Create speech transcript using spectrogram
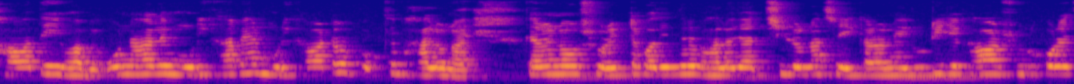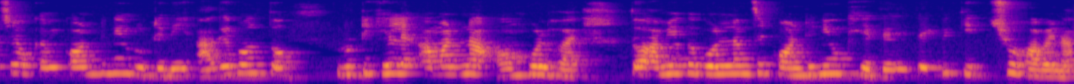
খাওয়াতেই হবে। ও না হলে মুড়ি খাবে, আর মুড়ি খাওয়াটা ওর পক্ষে ভালো নয়। কেননা ওর শরীরটা কদিন ধরে ভালো যাচ্ছিল না, সেই কারণে রুটি যে খাওয়া শুরু করেছে, ওকে আমি কন্টিনিউ রুটি দিই। আগে বলতো, রুটি খেলে আমার না অম্বল হয়। তো আমি ওকে বললাম যে কন্টিনিউ খেতে দেখবি কিচ্ছু হবে না।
